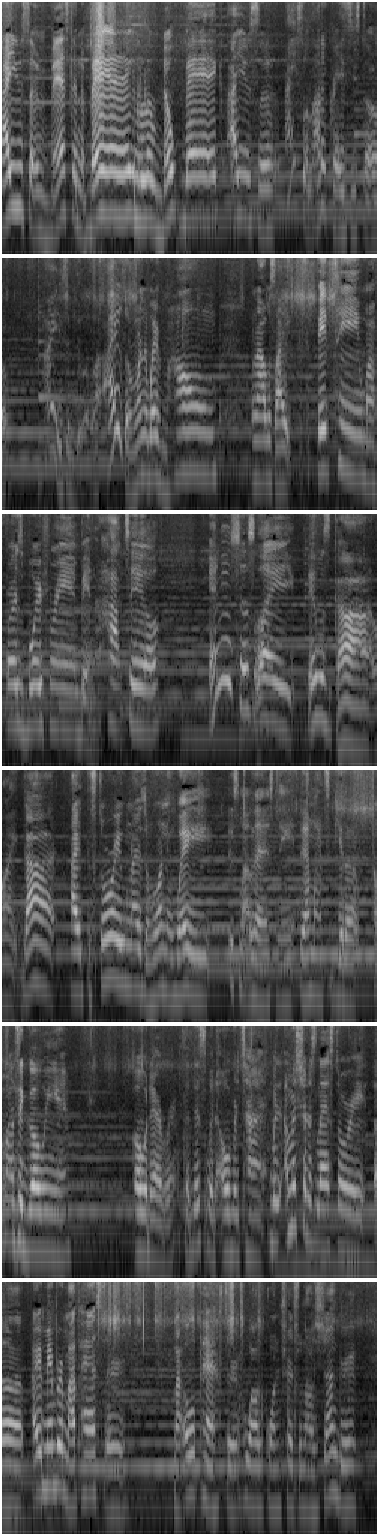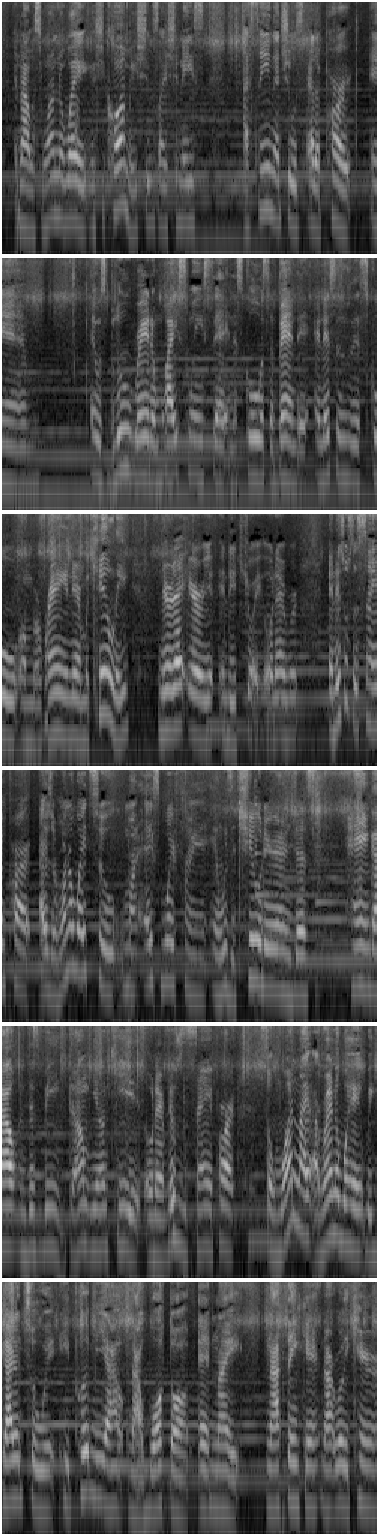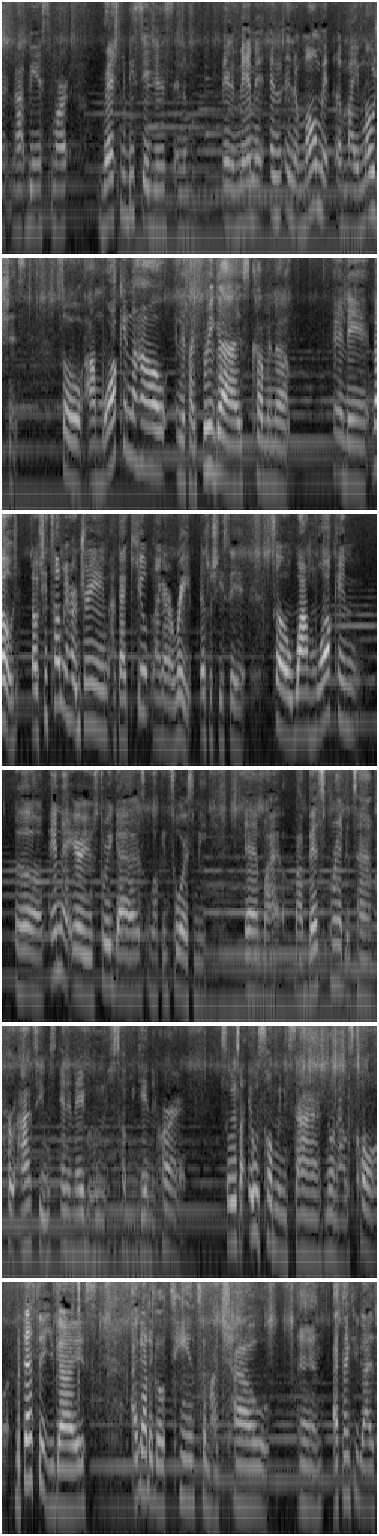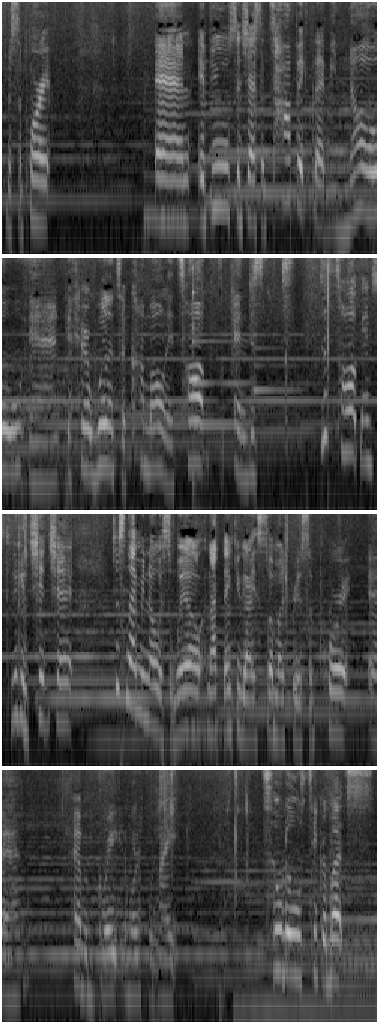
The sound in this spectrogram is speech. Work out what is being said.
I used to invest in a bag, in a little dope bag. I used to, I used to a lot of crazy stuff. I used to do a lot. I used to run away from home when I was like 15 my first boyfriend, being a hot tail. And it's just like, it was God. Like, God, like the story when I used to run away, it's my last name. Then I'm about to get up. I'm about to go in or whatever. Because this went overtime. But I'm going to share this last story. Uh, I remember my pastor my old pastor, who I was going to church when I was younger, and I was running away, and she called me. She was like, Shanice, I seen that you was at a park, and it was blue, red, and white swing set, and the school was abandoned. And this is the school on Moraine near McKinley, near that area in Detroit or whatever. And this was the same park I was a runaway to my ex-boyfriend, and we was a chill there and just hang out and just be dumb young kids or whatever. This was the same part. So one night I ran away, we got into it, he put me out and I walked off at night, not thinking, not really caring, not being smart, rational decisions in the in the moment in, in the moment of my emotions. So I'm walking the house and it's like three guys coming up and then no, oh she told me her dream I got killed and I got raped. That's what she said. So while I'm walking um, in that area, was three guys walking towards me, and my my best friend at the time, her auntie was in the neighborhood. She told me to get in the car. So it's like it was so many signs knowing I was called. But that's it, you guys. I gotta go tend to my child, and I thank you guys for the support. And if you suggest a topic, let me know. And if you're willing to come on and talk and just just talk and you can chit chat, just let me know as well. And I thank you guys so much for your support and have a great and wonderful night. Toodles, tinker butts.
